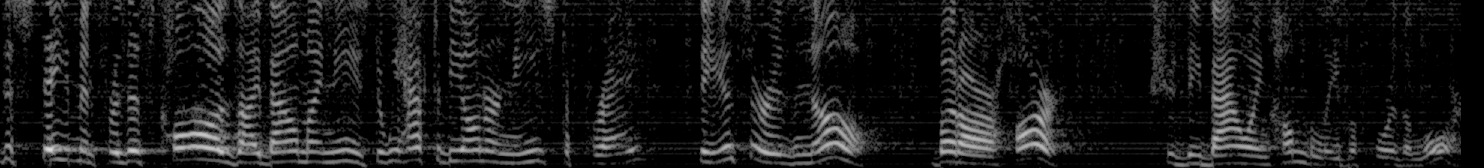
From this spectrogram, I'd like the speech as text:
this statement, for this cause I bow my knees. Do we have to be on our knees to pray? The answer is no. But our heart should be bowing humbly before the Lord.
